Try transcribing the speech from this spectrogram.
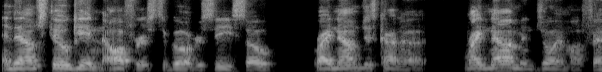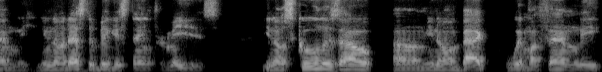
and then I'm still getting offers to go overseas. So right now I'm just kind of right now I'm enjoying my family. You know, that's the biggest thing for me is, you know, school is out. Um, you know, I'm back with my family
